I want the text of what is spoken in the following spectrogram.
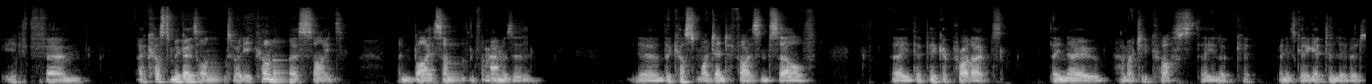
if um, a customer goes on to an e-commerce site and buys something from Amazon, the, the customer identifies themselves. They they pick a product. They know how much it costs. They look at when it's going to get delivered.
